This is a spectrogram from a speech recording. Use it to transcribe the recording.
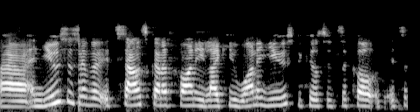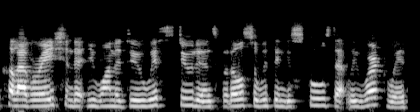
uh, and use is kind of a, it sounds kind of funny, like you want to use because it's a co- it's a collaboration that you want to do with students, but also within the schools that we work with.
